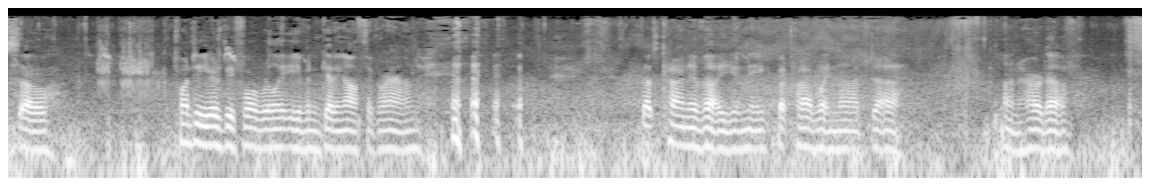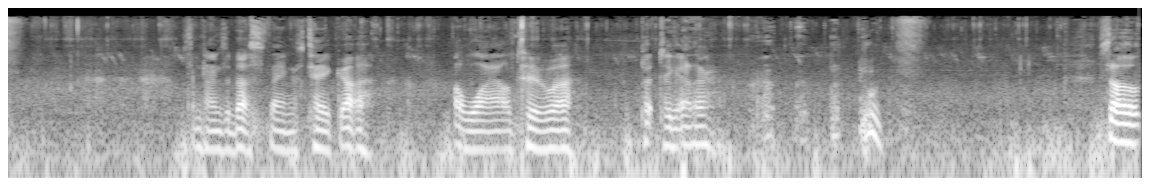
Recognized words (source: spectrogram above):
so 20 years before really even getting off the ground. That's kind of uh, unique, but probably not uh, unheard of. Sometimes the best things take uh, a while to uh, put together. so,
